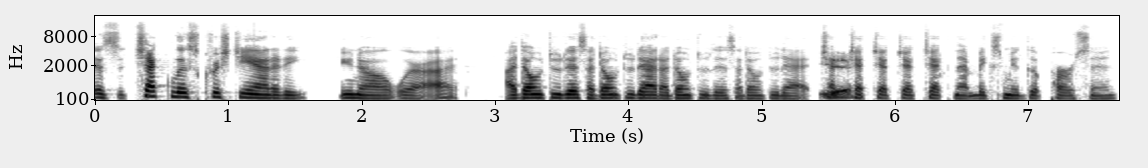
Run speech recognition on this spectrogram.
There's a checklist Christianity, you know, where I I don't do this, I don't do that, I don't do this, I don't do that. Check, yeah. check, check, check, check. And that makes me a good person.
